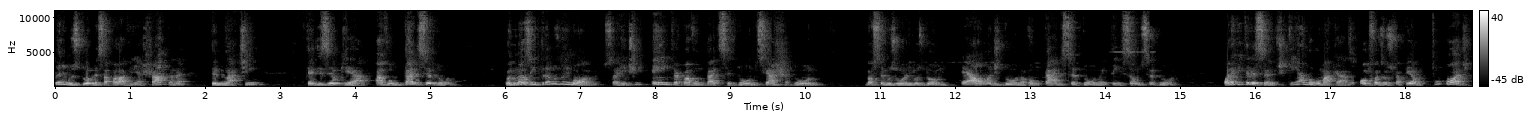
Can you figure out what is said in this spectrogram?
Animus domini, essa palavrinha chata, né? Termo em latim, quer dizer o quê? A, a vontade de ser dono. Quando nós entramos no imóvel, se a gente entra com a vontade de ser dono, se acha dono, nós temos o animus domini. É a alma de dono, a vontade de ser dono, a intenção de ser dono. Olha que interessante. Quem aluga uma casa pode fazer os capião? Não pode.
